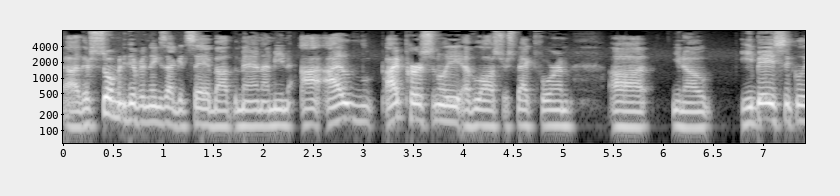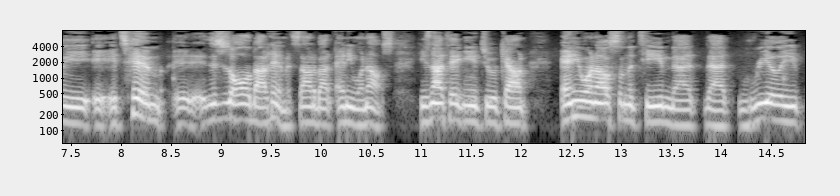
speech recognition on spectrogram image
uh, there's so many different things I could say about the man. I mean, I I, I personally have lost respect for him. Uh, you know, he basically it's him. It, this is all about him. It's not about anyone else. He's not taking into account anyone else on the team that that really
